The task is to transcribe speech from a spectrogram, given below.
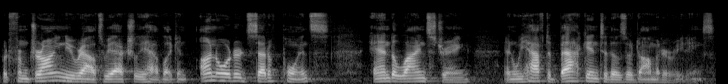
but from drawing new routes, we actually have like an unordered set of points and a line string, and we have to back into those odometer readings.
